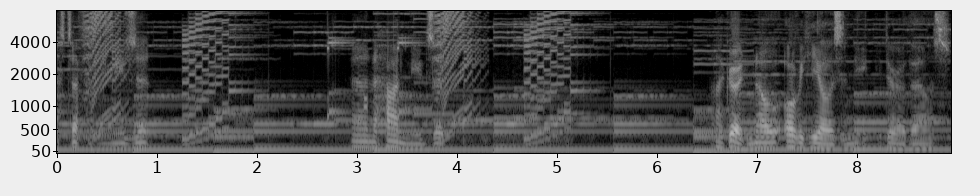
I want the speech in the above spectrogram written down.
Alex definitely needs it. And Hahn needs it. Ah, good. No overheals in either of those.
